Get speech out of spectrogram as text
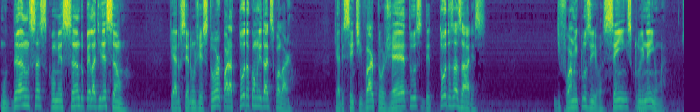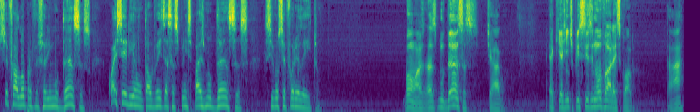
Mudanças começando pela direção. Quero ser um gestor para toda a comunidade escolar. Quero incentivar projetos de todas as áreas, de forma inclusiva, sem excluir nenhuma. Você falou, professor, em mudanças. Quais seriam talvez essas principais mudanças se você for eleito? Bom, as, as mudanças, Tiago, é que a gente precisa inovar a escola, tá?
